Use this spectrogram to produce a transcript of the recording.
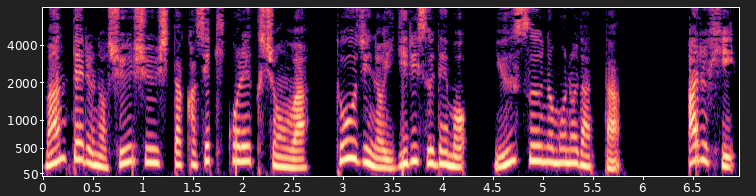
マンテルの収集した化石コレクションは、当時のイギリスでも有数のものだった。ある日、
